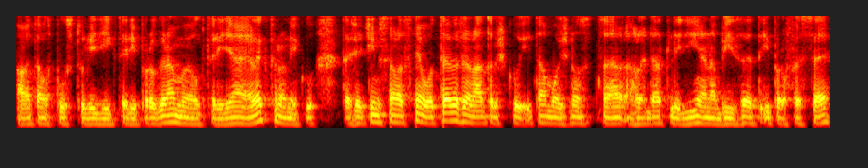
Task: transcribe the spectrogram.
Máme tam spoustu lidí, kteří programují, kteří dělají elektroniku. Takže tím se vlastně otevřela trošku i ta možnost hledat lidí a nabízet i profese,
